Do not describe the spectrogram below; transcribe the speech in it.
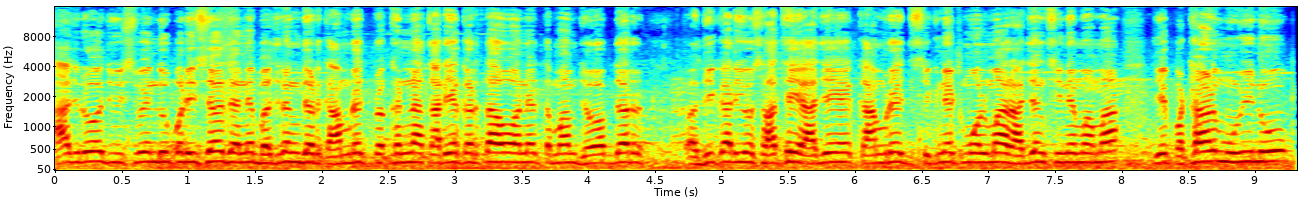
આજ રોજ વિશ્વ હિન્દુ પરિષદ અને બજરંગ દળ કામરેજ પ્રખંડના કાર્યકર્તાઓ અને તમામ જવાબદાર અધિકારીઓ સાથે આજે કામરેજ સિગ્નેટ મોલમાં રાજન સિનેમામાં જે પઠાણ મૂવીનું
